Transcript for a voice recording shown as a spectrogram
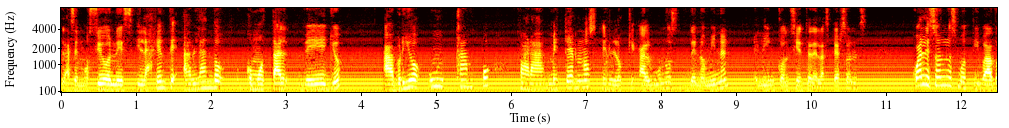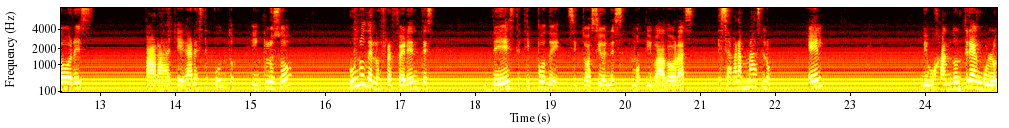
las emociones y la gente hablando como tal de ello, abrió un campo para meternos en lo que algunos denominan el inconsciente de las personas. ¿Cuáles son los motivadores para llegar a este punto? Incluso uno de los referentes de este tipo de situaciones motivadoras es Abraham Maslow. Él, dibujando un triángulo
